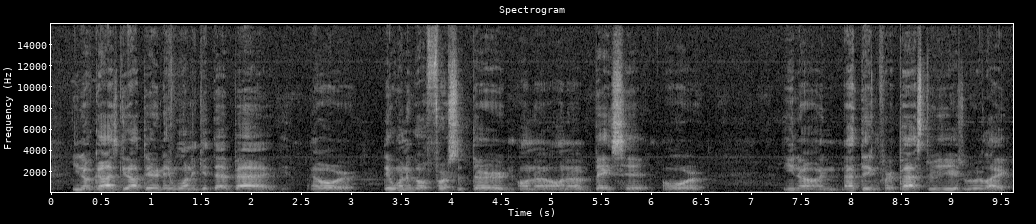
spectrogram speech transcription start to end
you know guys get out there and they want to get that bag or they want to go first or third on a on a base hit or you know and I think for the past three years we were like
